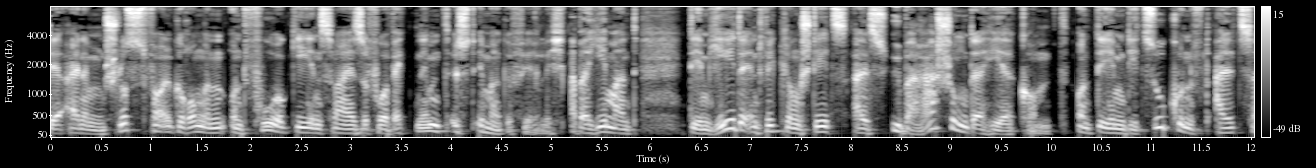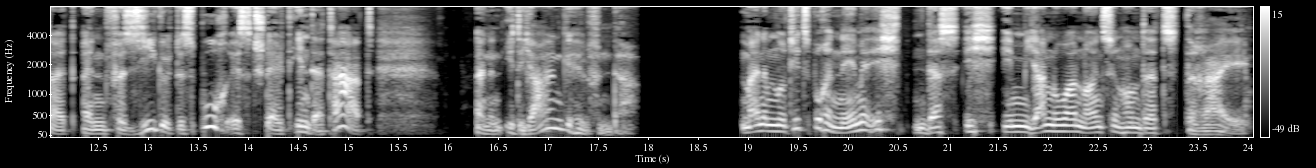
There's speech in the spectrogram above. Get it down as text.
der einem Schlussfolgerungen und Vorgehensweise vorwegnimmt, ist immer gefährlich, aber jemand, dem jede Entwicklung stets als Überraschung daherkommt und dem die Zukunft allzeit ein versiegeltes Buch ist, stellt in der Tat einen idealen Gehilfen dar. Meinem Notizbuch entnehme ich, dass ich im Januar 1903,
